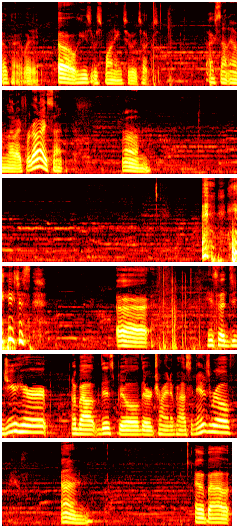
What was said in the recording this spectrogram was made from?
Okay, wait. Oh, he's responding to a text I sent him that I forgot I sent. Um, he just, uh, he said, Did you hear about this bill they're trying to pass in Israel? Um, about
